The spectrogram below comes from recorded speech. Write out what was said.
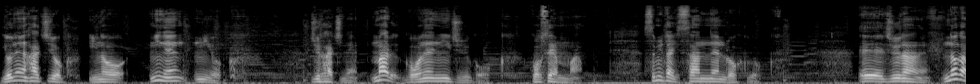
4年8億、伊能2年2億、18年、丸。5年25億、5000万、住谷。3年6億、えー17年、野上。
